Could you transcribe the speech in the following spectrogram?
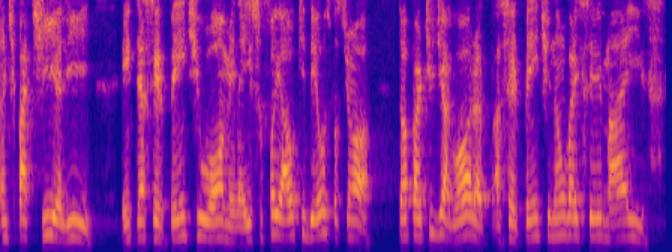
antipatia ali entre a serpente e o homem, né? Isso foi algo que Deus falou assim, ó, então a partir de agora a serpente não vai ser mais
